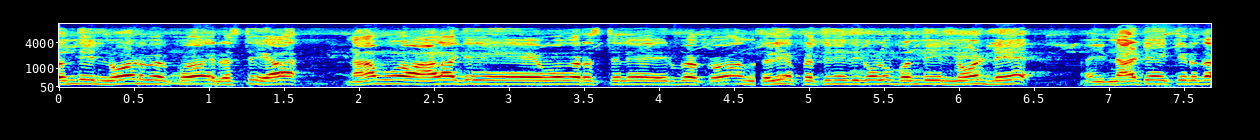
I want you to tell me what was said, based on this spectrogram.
ಬಂದು ಇಲ್ಲಿ ನೋಡಬೇಕು ರಸ್ತೆಯ. ನಾವು ಹಾಳಾಗಿ ಹೋಗೋ ರಸ್ತೆಲೇ ಇರಬೇಕು. ಸ್ಥಳೀಯ ಪ್ರತಿನಿಧಿಗಳು ಬಂದು ಇಲ್ಲಿ ನೋಡಲಿ. ಈ ನಾಟಿ ಹಾಕಿರೋದ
